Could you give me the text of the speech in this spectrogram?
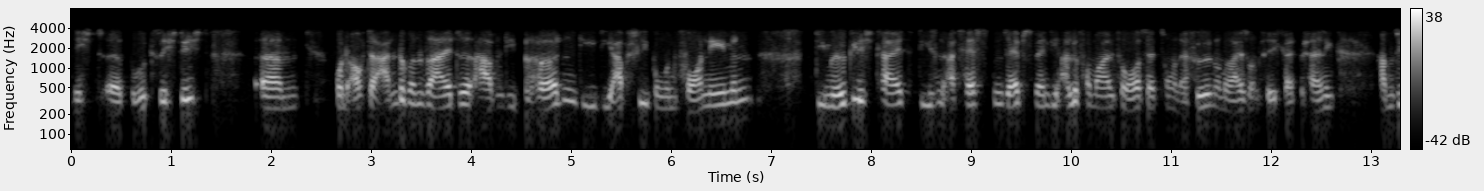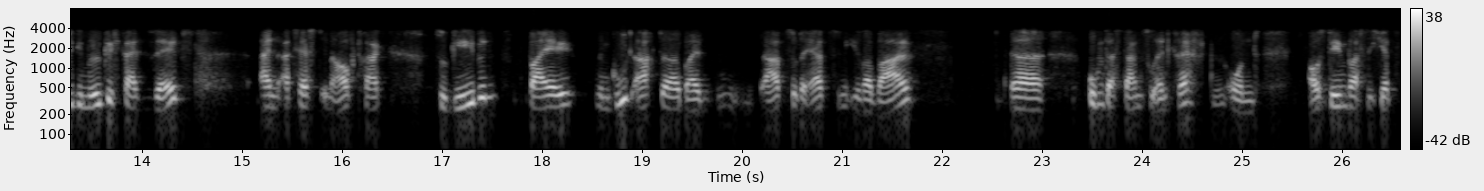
nicht äh, berücksichtigt. Ähm, und auf der anderen Seite haben die Behörden, die die Abschiebungen vornehmen, die Möglichkeit, diesen Attesten, selbst wenn die alle formalen Voraussetzungen erfüllen und Reiseunfähigkeit bescheinigen, haben sie die Möglichkeit, selbst einen Attest in Auftrag zu geben bei einem Gutachter, bei Arzt oder Ärztin ihrer Wahl, äh, um das dann zu entkräften. Und aus dem, was ich jetzt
